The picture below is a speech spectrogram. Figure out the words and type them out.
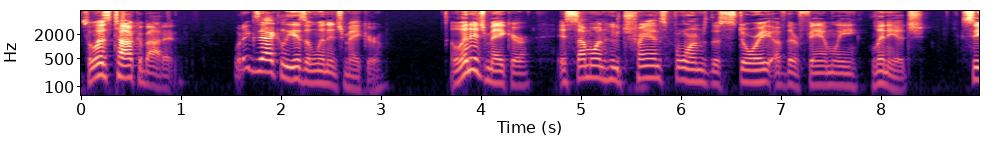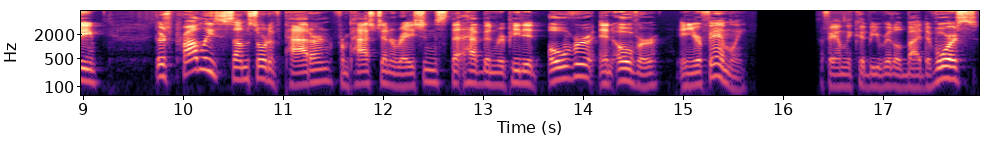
So let's talk about it. What exactly is a lineage maker? A lineage maker is someone who transforms the story of their family lineage. See, there's probably some sort of pattern from past generations that have been repeated over and over in your family. A family could be riddled by divorce,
